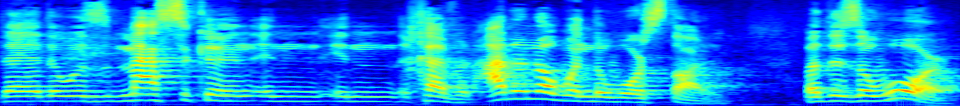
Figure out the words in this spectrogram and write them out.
There, there was a massacre in, in, in. I don't know when the war started, but there's a war.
